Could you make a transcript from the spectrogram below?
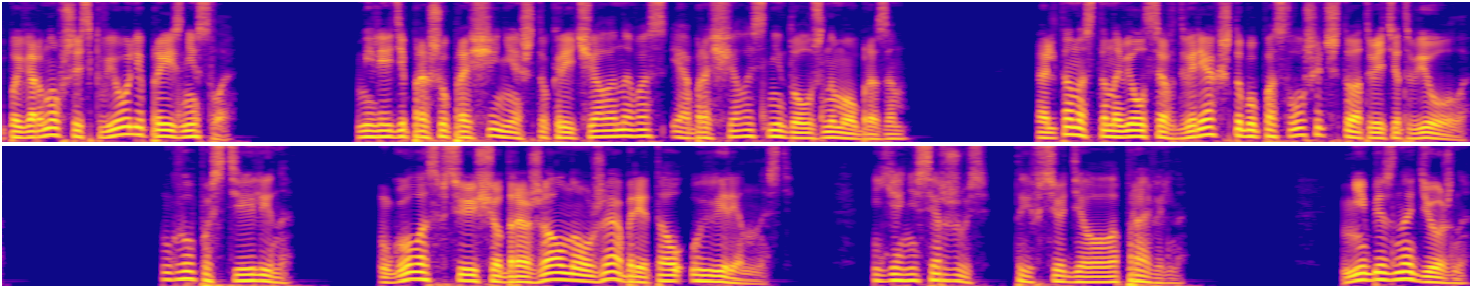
повернувшись к Виоле, произнесла. «Миледи, прошу прощения, что кричала на вас и обращалась недолжным образом». Альтан остановился в дверях, чтобы послушать, что ответит Виола. Глупости, Элина. Голос все еще дрожал, но уже обретал уверенность. Я не сержусь, ты все делала правильно. Не безнадежно,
